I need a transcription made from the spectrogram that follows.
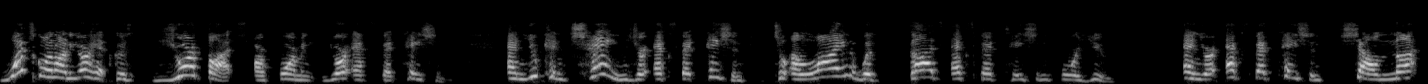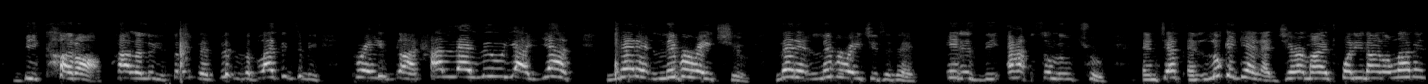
What's going on in your head? Because your thoughts are forming your expectations and you can change your expectation to align with God's expectation for you. And your expectation shall not be cut off. Hallelujah. Somebody says, this is a blessing to me. Praise God. Hallelujah. Yes. Let it liberate you. Let it liberate you today. It is the absolute truth. And just, and look again at Jeremiah 29, 11,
